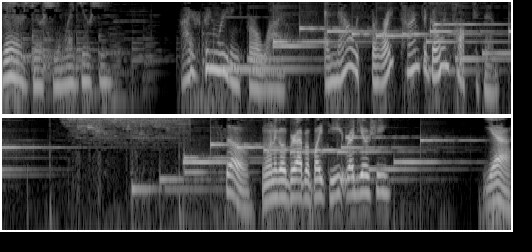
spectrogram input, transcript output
There's Yoshi and Red Yoshi. I've been waiting for a while, and now it's the right time to go and talk to them. So, you want to go grab a bite to eat, Red Yoshi? Yeah,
